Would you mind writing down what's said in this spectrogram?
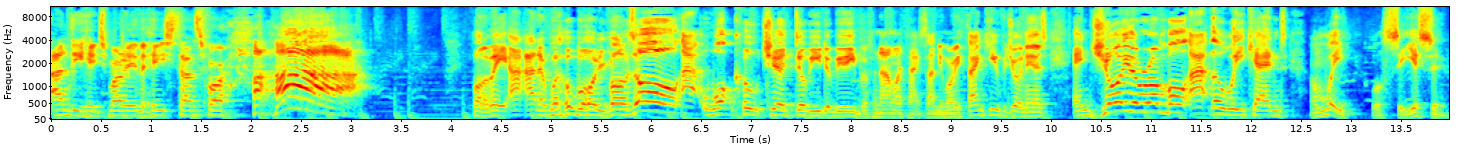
Andy H. Murray, the H stands for Ha Ha! Follow me at Adam Wilborn. You follow us all at What Culture WWE. But for now, my thanks Andy Murray. Thank you for joining us. Enjoy the Rumble at the weekend, and we will see you soon.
